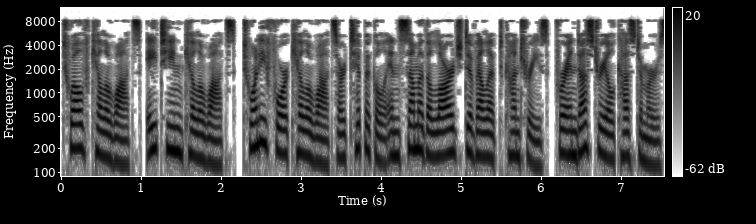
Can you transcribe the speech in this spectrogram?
12 kilowatts, 18 kilowatts, 24 kilowatts are typical in some of the large developed countries. For industrial customers,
